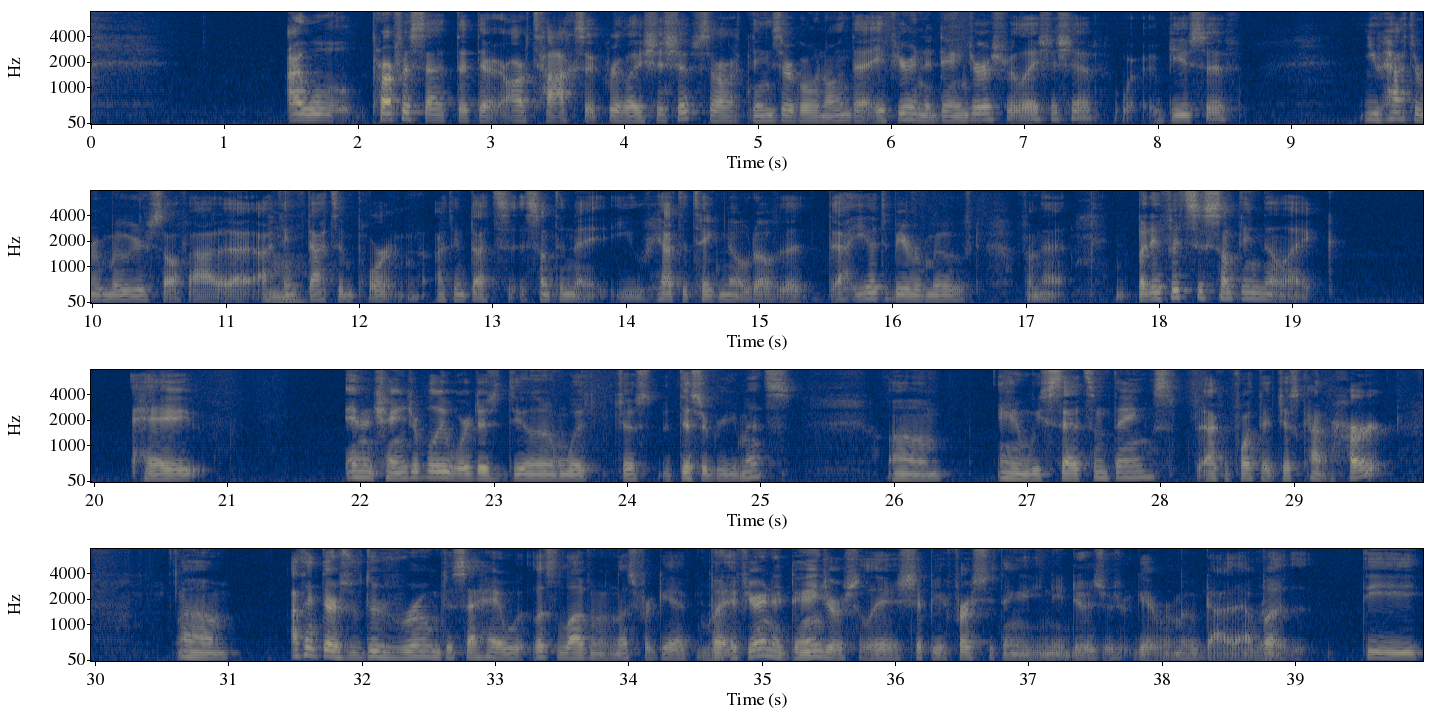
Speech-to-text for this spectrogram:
I will preface that that there are toxic relationships. There are things that are going on that if you're in a dangerous relationship, abusive, you have to remove yourself out of that. I mm. think that's important. I think that's something that you have to take note of. That, that you have to be removed from that. But if it's just something that like, hey, interchangeably, we're just dealing with just disagreements, um, and we said some things back and forth that just kind of hurt. Um, I think there's there's room to say, hey, let's love him and let's forgive. Right. But if you're in a dangerous relationship, the first thing that you need to do is get removed out of that. Right. But the,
